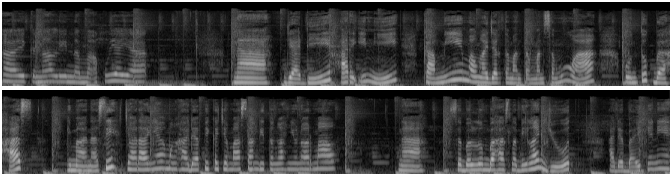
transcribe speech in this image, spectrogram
Hai, kenalin nama aku Yaya. Nah, jadi hari ini kami mau ngajak teman-teman semua untuk bahas gimana sih caranya menghadapi kecemasan di tengah new normal. Nah, sebelum bahas lebih lanjut, ada baiknya nih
